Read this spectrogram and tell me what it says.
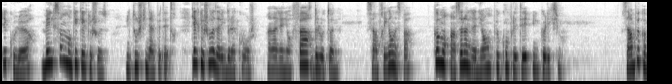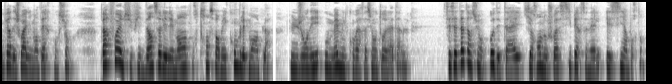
et couleurs, mais il semble manquer quelque chose. Une touche finale peut-être. Quelque chose avec de la courge. Un ingrédient phare de l'automne. C'est intriguant, n'est-ce pas? Comment un seul ingrédient peut compléter une collection? C'est un peu comme faire des choix alimentaires conscients. Parfois il suffit d'un seul élément pour transformer complètement un plat, une journée ou même une conversation autour de la table. C'est cette attention aux détails qui rend nos choix si personnels et si importants.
